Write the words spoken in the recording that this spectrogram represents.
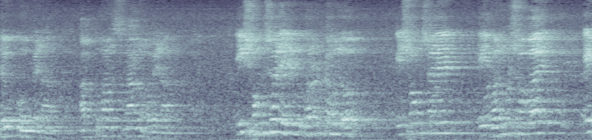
ঢেউ কমবে না, আর তোমার স্নান হবে না। এই সংসারে, উদাহরণটা হলো, এই সংসারে, এই ধর্মসভায়, এই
